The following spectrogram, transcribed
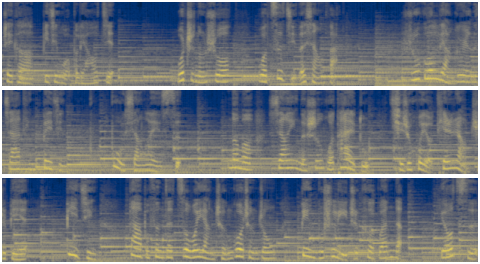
这个毕竟我不了解，我只能说我自己的想法。如果两个人的家庭背景不相类似，那么，相应的生活态度其实会有天壤之别。毕竟，大部分在自我养成过程中，并不是理智客观的。由此，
